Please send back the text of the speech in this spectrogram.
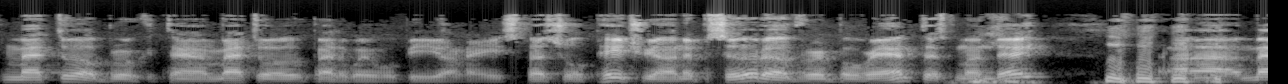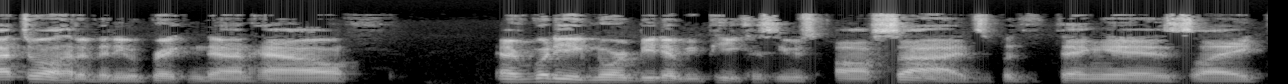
Matt Doyle broke it down. Matt Doyle, by the way, will be on a special Patreon episode of Red Bull Rant this Monday. uh, Matt Doyle had a video breaking down how everybody ignored BWP because he was offsides, but the thing is, like,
